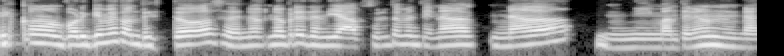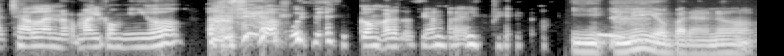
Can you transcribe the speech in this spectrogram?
es como, ¿por qué me contestó? O sea, no, no pretendía absolutamente nada, nada, ni mantener una charla normal conmigo. O sea, fue una conversación real pedo. Y, y medio para no,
